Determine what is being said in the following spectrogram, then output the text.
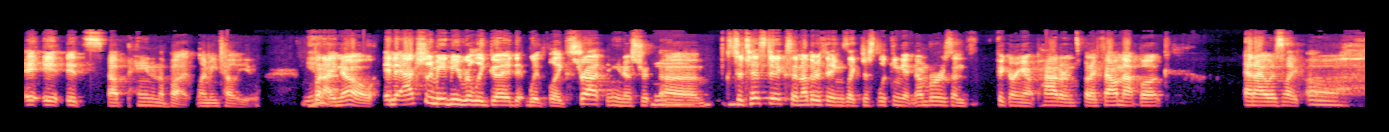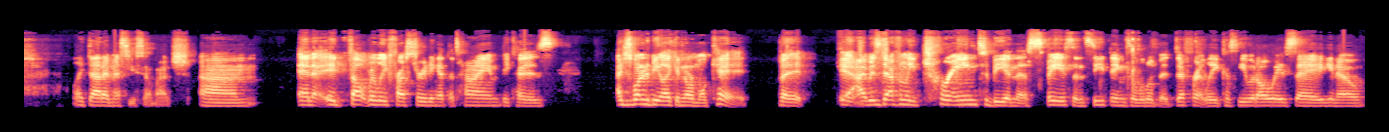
it, it's a pain in the butt, let me tell you. Yeah. But I know, and it actually made me really good with like strat, you know, st- mm-hmm. uh, statistics and other things, like just looking at numbers and figuring out patterns. But I found that book, and I was like, oh, like Dad, I miss you so much. Um, and it felt really frustrating at the time because I just wanted to be like a normal kid, but yeah, I was definitely trained to be in this space and see things a little bit differently because he would always say, you know,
